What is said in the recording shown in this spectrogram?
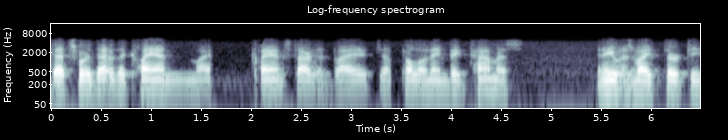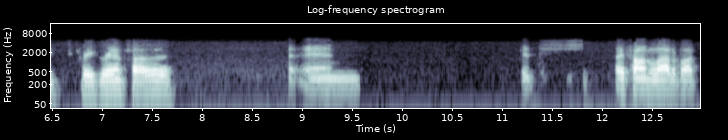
that's where that, the clan, my clan, started by a fellow named Big Thomas, and he was my 13th great grandfather and it's I found a lot about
